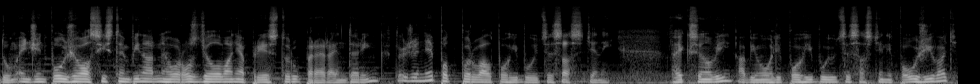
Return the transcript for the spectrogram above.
Doom Engine používal systém binárneho rozdeľovania priestoru pre rendering, takže nepodporoval pohybujúce sa steny. V Hexenovi, aby mohli pohybujúce sa steny používať,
